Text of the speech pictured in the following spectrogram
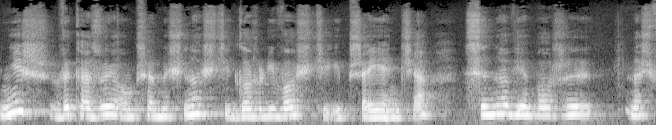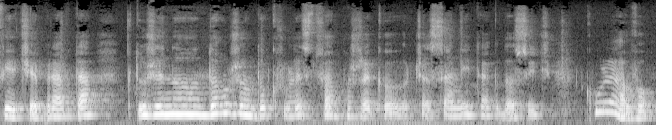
niż wykazują przemyślności, gorliwości i przejęcia synowie Boży na świecie, prawda, którzy no, dążą do Królestwa Bożego czasami tak dosyć kulawo.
